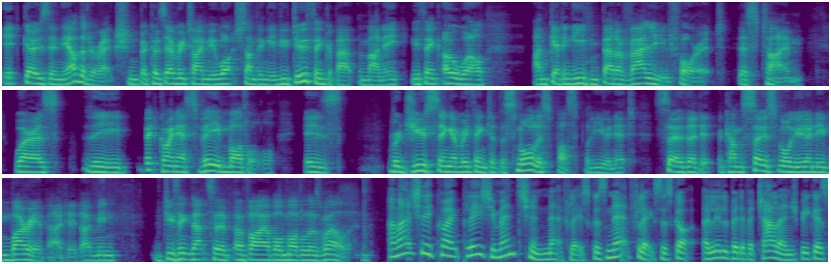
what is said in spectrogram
it goes in the other direction because every time you watch something, if you do think about the money, you think, oh, well, I'm getting even better value for it this time. Whereas the Bitcoin SV model is reducing everything to the smallest possible unit so that it becomes so small you don't even worry about it. I mean, do you think that's a, a viable model as well? I'm actually quite pleased you mentioned Netflix because Netflix has got a little bit of a challenge because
